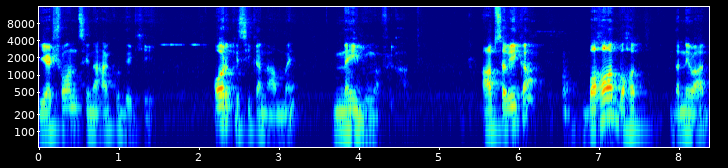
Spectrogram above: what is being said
यशवंत सिन्हा को देखिए। और किसी का नाम मैं नहीं लूँगा फ़िलहाल। आप सभी का बहुत बहुत धन्यवाद।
